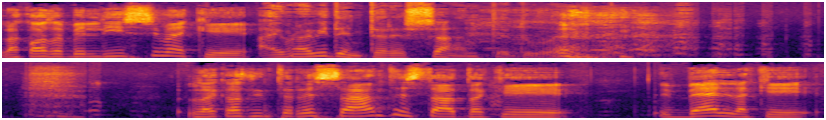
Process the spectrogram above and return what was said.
La cosa bellissima è che Hai una vita interessante tu. eh. la cosa interessante è stata che è bella che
